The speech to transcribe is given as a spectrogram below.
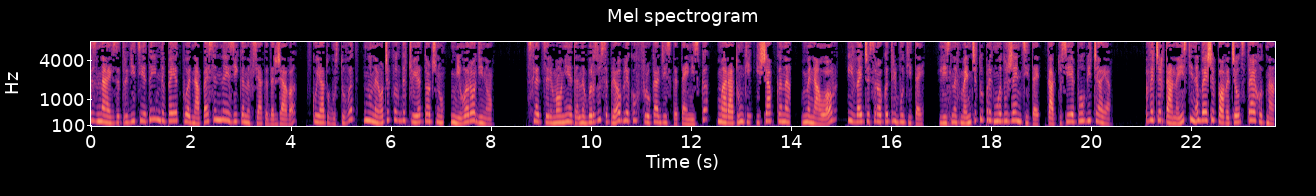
Знаех за традицията им да пеят по една песен на езика на всяка държава, в която гостуват, но не очаквах да чуя точно «Мила Родино». След церемонията набързо се преоблекох в рукаджиска тениска, маратонки и шапка на «Менауор» и вече срок атрибутите. Лиснах менчето пред младоженците, както си е по обичая. Вечерта наистина беше повече от страхотна.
